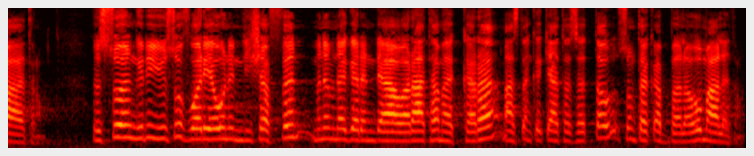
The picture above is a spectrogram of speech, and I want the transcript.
ማለት ነው። እሱ እንግዲህ ዩሱፍ ወሬውን እንዲሸፍን ምንም ነገር እንዳያወራ ተመከረ። ማስጠንቀቂያ ተሰጠው እሱም ተቀበለው ማለት ነው።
